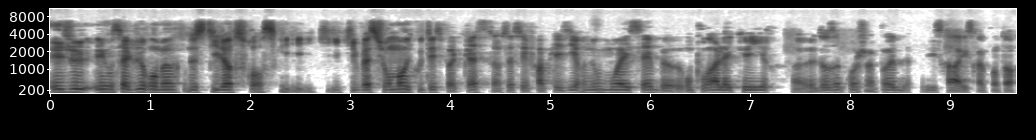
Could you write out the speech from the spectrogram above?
Et, je, et on salue Romain de Steelers France qui, qui, qui va sûrement écouter ce podcast. ça, ça fera plaisir. Nous, moi et Seb, on pourra l'accueillir euh, dans un prochain pod. Il sera, il sera content.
